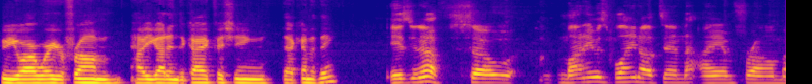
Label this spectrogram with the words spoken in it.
who you are where you're from how you got into kayak fishing that kind of thing Easy enough. So, my name is Blaine Upton. I am from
